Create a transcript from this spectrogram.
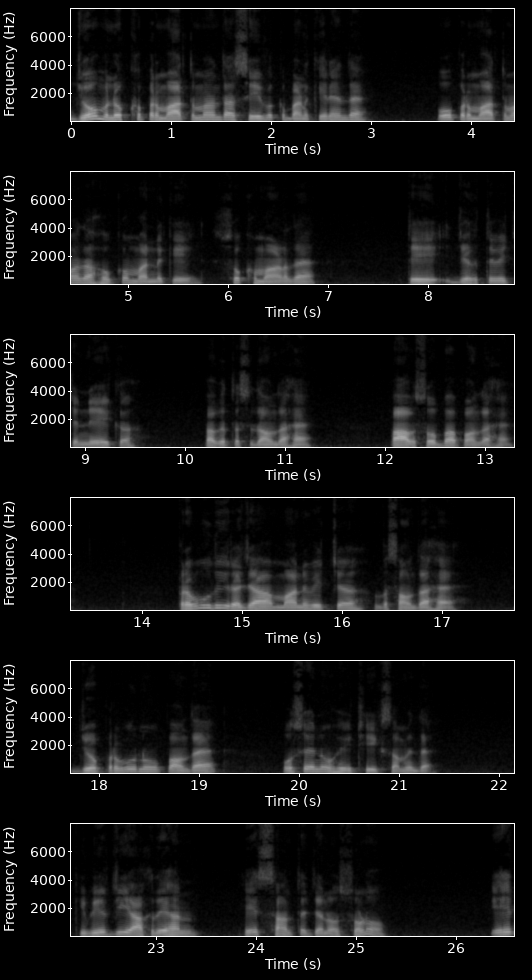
ਜੋ ਮਨੁੱਖ ਪਰਮਾਤਮਾ ਦਾ ਸੇਵਕ ਬਣ ਕੇ ਰਹਿੰਦਾ ਉਹ ਪਰਮਾਤਮਾ ਦਾ ਹੁਕਮ ਮੰਨ ਕੇ ਸੁਖ ਮਾਣਦਾ ਤੇ ਜਗਤ ਵਿੱਚ ਨੇਕ ਭਗਤ ਸਦਾਉਂਦਾ ਹੈ, ਭਾਵ ਸੋਭਾ ਪਾਉਂਦਾ ਹੈ। ਪ੍ਰਭੂ ਦੀ ਰਜਾ ਮਨ ਵਿੱਚ ਵਸਾਉਂਦਾ ਹੈ। ਜੋ ਪ੍ਰਭੂ ਨੂੰ ਭਾਉਂਦਾ ਹੈ, ਉਸੇ ਨੂੰ ਹੀ ਠੀਕ ਸਮਝਦਾ ਕਬੀਰ ਜੀ ਆਖਦੇ ਹਨ ਇਹ ਸੰਤ ਜਨੋ ਸੁਣੋ, ਇਹ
